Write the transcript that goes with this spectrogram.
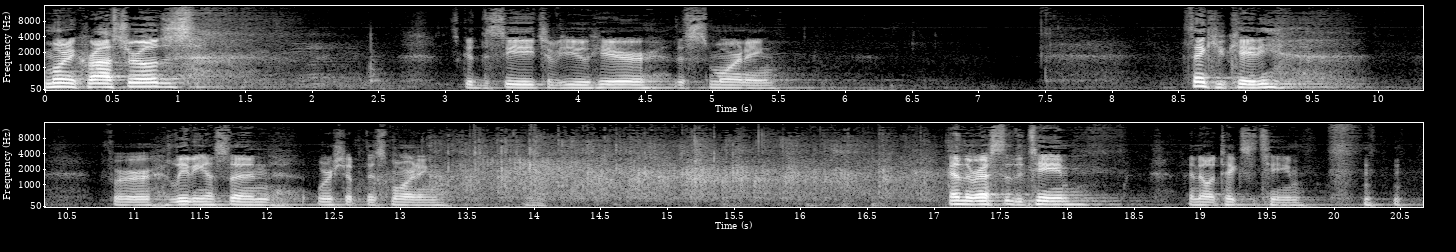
Good morning, Crossroads. It's good to see each of you here this morning. Thank you, Katie, for leading us in worship this morning. And the rest of the team. I know it takes a team.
